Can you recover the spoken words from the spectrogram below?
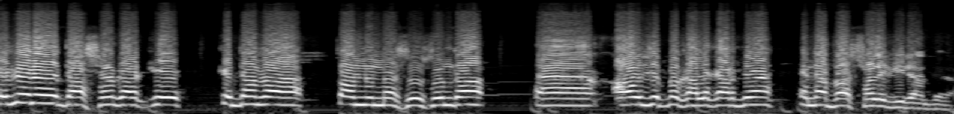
ਇਹਦੇ ਨਾਲ ਦਰਸ਼ਨ ਕਰਕੇ ਕਿਦਾਂ ਦਾ ਤੁਹਾਨੂੰ ਮਹਿਸੂਸ ਹੁੰਦਾ? ਆਓ ਜੀ ਆਪਾਂ ਗੱਲ ਕਰਦੇ ਆ ਇਹਨਾਂ ਬੱਸ ਵਾਲੇ ਵੀਰਾਂ ਦੇ ਨਾਲ।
